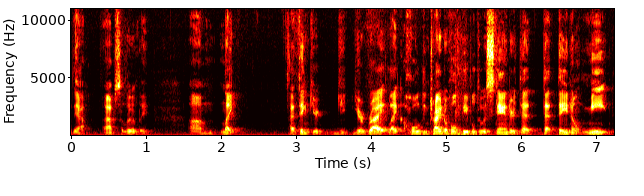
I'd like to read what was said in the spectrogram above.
Yeah, absolutely. Um, like, I think you're you're right. Like holding, trying to hold people to a standard that that they don't meet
